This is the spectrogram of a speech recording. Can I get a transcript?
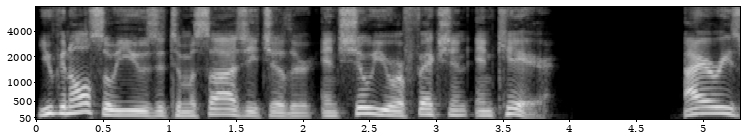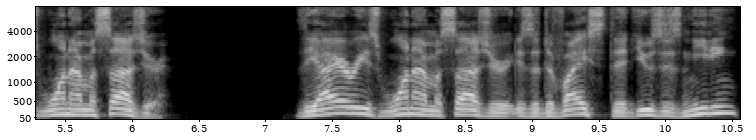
You can also use it to massage each other and show your affection and care. Eyeris One Eye Massager. The Eyeris One Eye Massager is a device that uses kneading,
